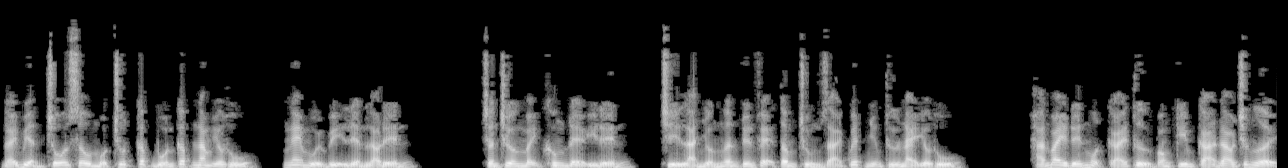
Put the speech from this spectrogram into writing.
đáy biển chỗ sâu một chút cấp bốn, cấp năm yêu thú, nghe mùi vị liền lao đến. Trần trường mệnh không để ý đến, chỉ là nhường ngân tuyến vệ tâm trùng giải quyết những thứ này yêu thú. Hắn bay đến một cái tử vong kim cá đao trước người,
